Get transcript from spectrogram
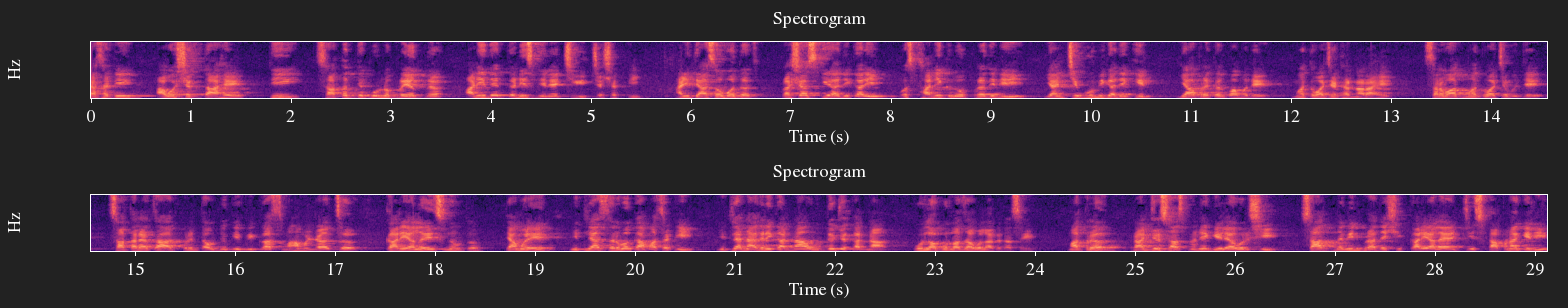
त्यासाठी आवश्यकता आहे ती सातत्यपूर्ण प्रयत्न आणि ते तडीस नेण्याची इच्छाशक्ती. आणि त्यासोबतच प्रशासकीय अधिकारी व स्थानिक लोकप्रतिनिधी यांची भूमिका देखील या प्रकल्पामध्ये महत्त्वाचे ठरणार आहे. सर्वात महत्त्वाचे म्हणजे साताऱ्याचा आजपर्यंत औद्योगिक विकास महामंडळाचं कार्यालयच नव्हतं. त्यामुळे इथल्या सर्व कामासाठी इथल्या नागरिकांना उद्योजकांना कोल्हापूरला जावं लागत असे. मात्र राज्य शासनाने गेल्या वर्षी सात नवीन प्रादेशिक कार्यालयांची स्थापना केली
